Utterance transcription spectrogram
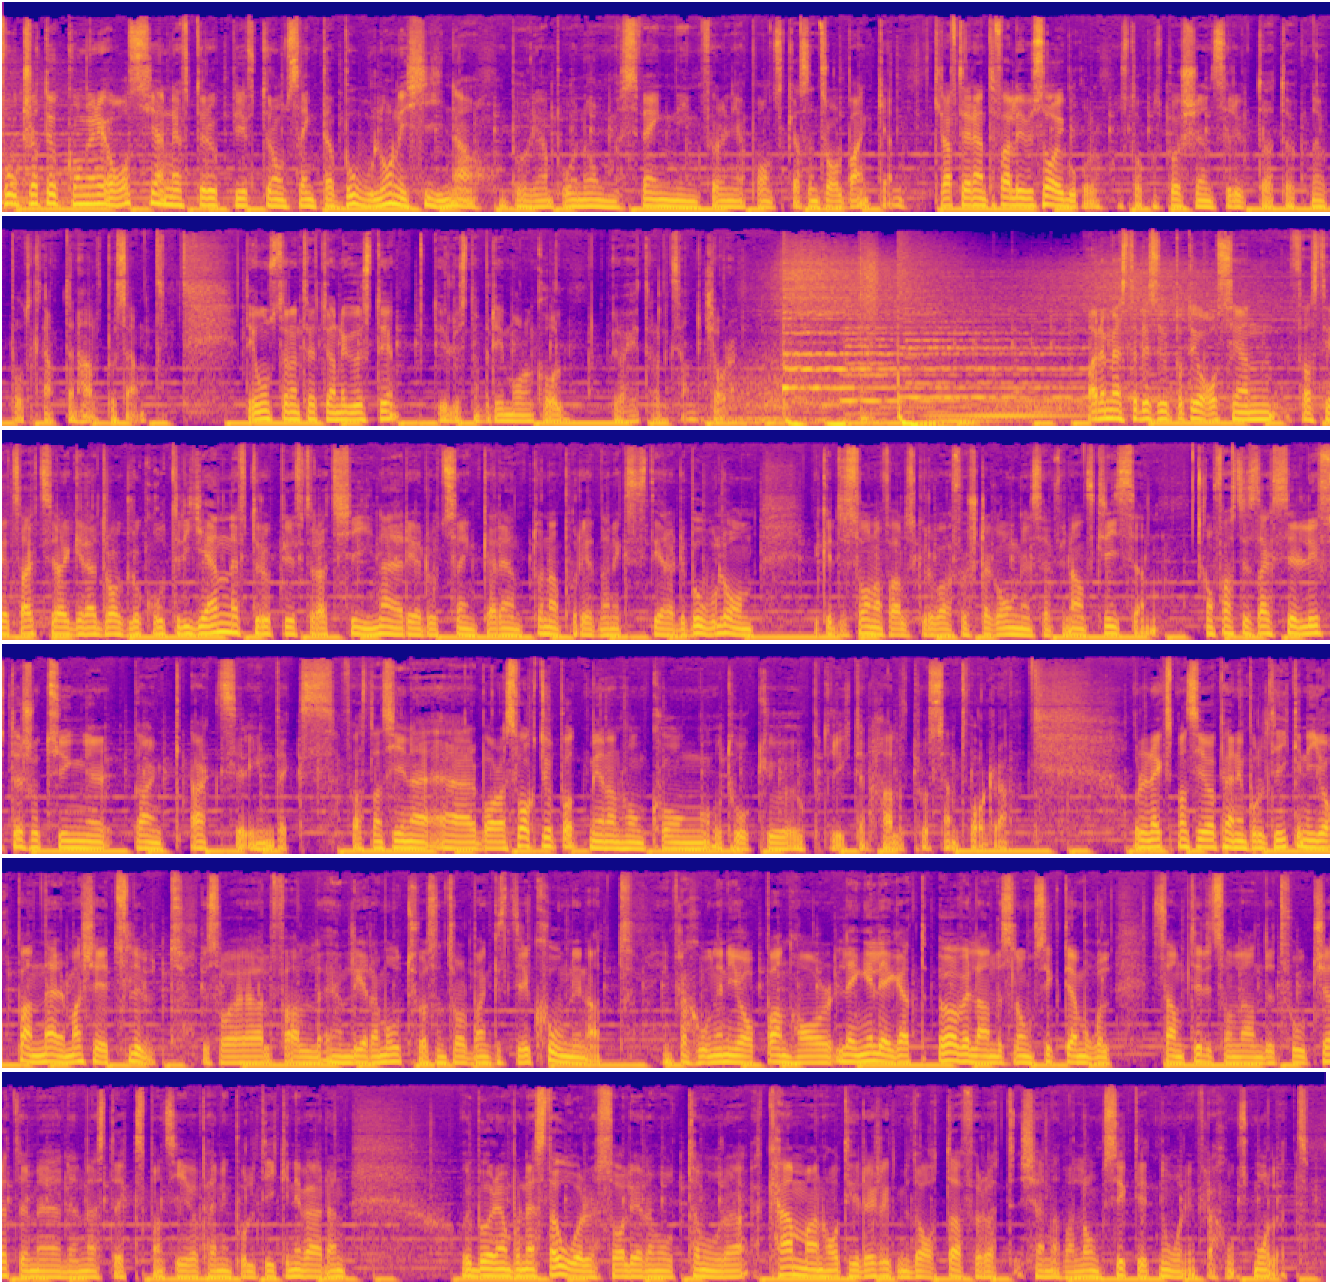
Fortsatt uppgångar i Asien efter uppgifter om sänkta bolån i Kina och början på en omsvängning för den japanska centralbanken. Kraftiga räntefall i USA igår och Stockholmsbörsen ser ut att öppna uppåt knappt en halv procent. Det är onsdag den 30 augusti. Du lyssnar på Din Morgonkoll jag heter Alexander Klar. Ja, det mestadels uppåt i Asien. Fastighetsaktier agerar draglok återigen efter uppgifter att Kina är redo att sänka räntorna på redan existerande bolån, vilket i sådana fall skulle vara första gången sedan finanskrisen. Om fastighetsaktier lyfter så tynger bankaktierindex. Fastlandskina är bara svagt uppåt medan Hongkong och Tokyo är upp drygt en halv procent vardera. Och den expansiva penningpolitiken i Japan närmar sig ett slut. Det sa i alla fall en ledamot för centralbankens direktion i natt. Inflationen i Japan har länge legat över landets långsiktiga mål samtidigt som landet fortsätter med den mest expansiva penningpolitiken i världen. Och I början på nästa år, sa ledamot Tamura, kan man ha tillräckligt med data för att känna att man långsiktigt når inflationsmålet.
